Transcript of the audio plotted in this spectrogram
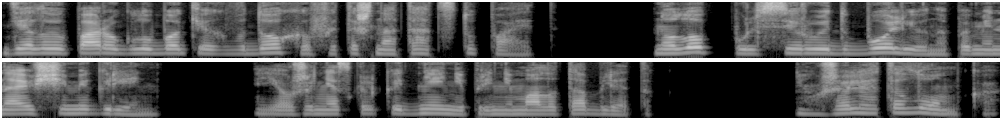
Делаю пару глубоких вдохов, и тошнота отступает. Но лоб пульсирует болью, напоминающей мигрень. Я уже несколько дней не принимала таблеток. Неужели это ломка?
